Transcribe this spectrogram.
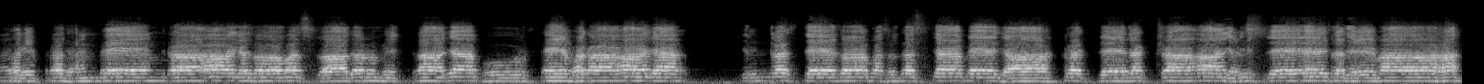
परिप्रधन्वेन्द्राय सोमस्वादुर्मित्राय भूष्णे भगाय। इन्द्रस्ते सोमसुतस्य कृत्वे दक्षाय विश्वे च देवाः।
